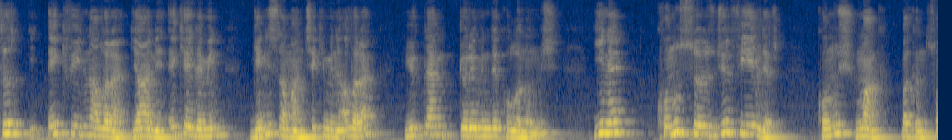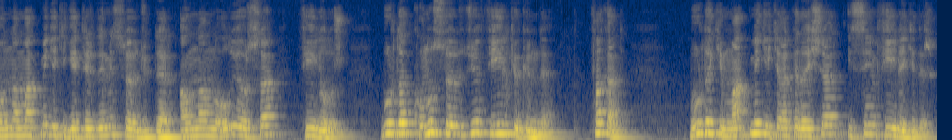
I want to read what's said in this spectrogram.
Tır ek fiilini alarak yani ek eylemin geniş zaman çekimini alarak yüklem görevinde kullanılmış. Yine konuş sözcüğü fiildir. Konuşmak. Bakın sonuna makmek eki getirdiğimiz sözcükler anlamlı oluyorsa fiil olur. Burada konuş sözcüğü fiil kökünde. Fakat buradaki makmek eki arkadaşlar isim fiil ekidir.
